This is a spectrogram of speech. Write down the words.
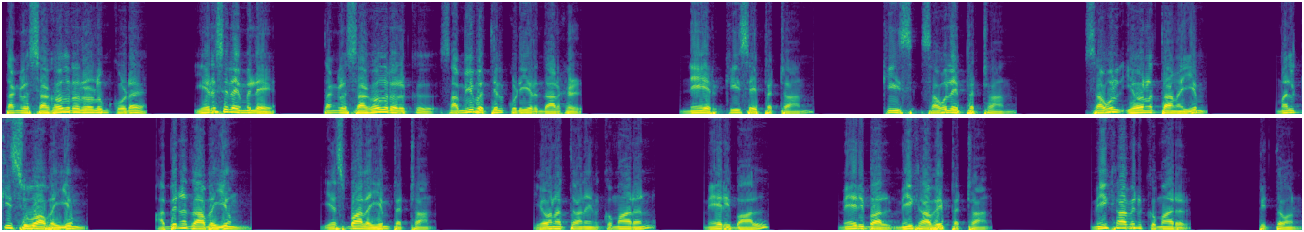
தங்கள் சகோதரர்களும் கூட எருசலேமிலே தங்கள் சகோதரருக்கு சமீபத்தில் குடியிருந்தார்கள். நேர் கீஸை பெற்றான் கீஸ் சவுலை பெற்றான் சவுல் யோனத்தானையும் மல்கிசுவாவையும் அபினதாபையும் எஸ்பாலையும் பெற்றான். யோனத்தானின் குமாரன் மேரிபால் மேரிபால் மீகாவை பெற்றான். மீகாவின் குமாரர் பித்தோன்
